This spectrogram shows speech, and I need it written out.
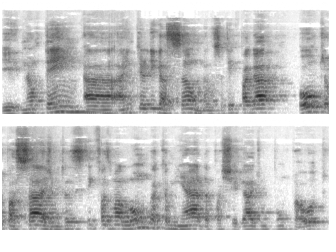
E não tem a, a interligação, né? você tem que pagar outra passagem, muitas vezes você tem que fazer uma longa caminhada para chegar de um ponto para outro.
